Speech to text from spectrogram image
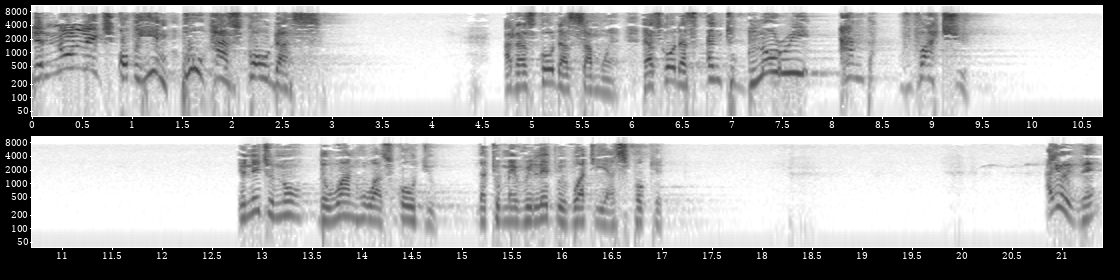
The knowledge of him who has called us. And has called us somewhere. He has called us unto glory and virtue. You need to know the one who has called you that you may relate with what he has spoken. Are you with me?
